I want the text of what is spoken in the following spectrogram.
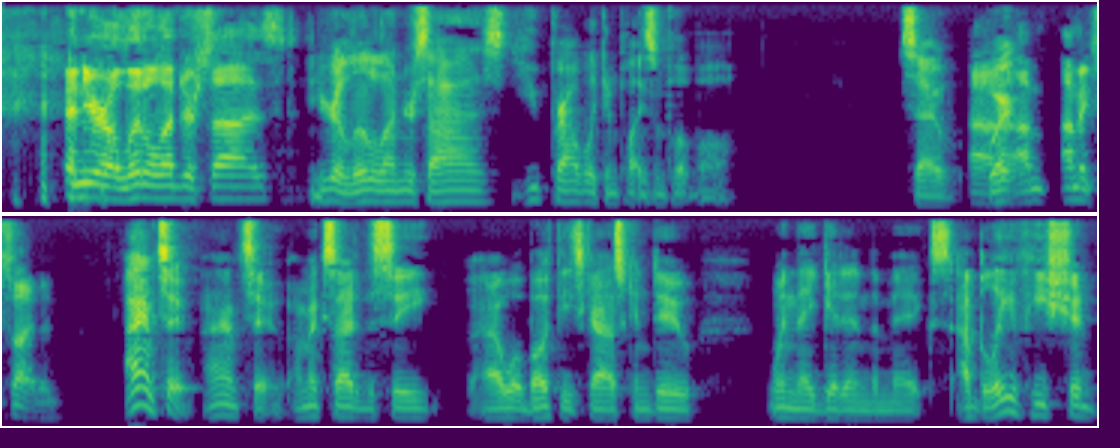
and you're a little undersized. You're a little undersized. You probably can play some football. So uh, I'm I'm excited. I am too. I am too. I'm excited to see uh, what both these guys can do when they get in the mix. I believe he should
